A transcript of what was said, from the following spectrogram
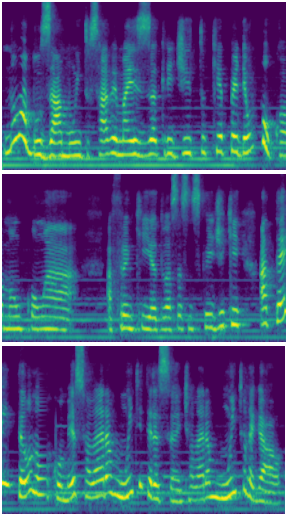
não abusar muito, sabe? Mas acredito que é perder um pouco a mão com a, a franquia do Assassin's Creed, que até então, no começo, ela era muito interessante, ela era muito legal.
